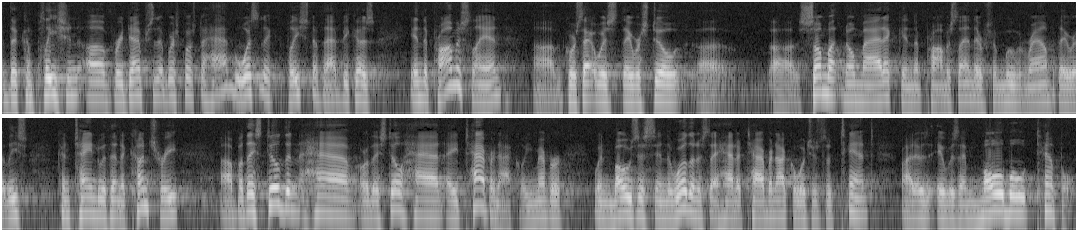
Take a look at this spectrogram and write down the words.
the completion of redemption that we're supposed to have? But wasn't the completion of that because in the promised land, uh, of course, that was, they were still uh, uh, somewhat nomadic in the promised land. They were moving around, but they were at least contained within a country. Uh, but they still didn't have, or they still had a tabernacle. You remember when Moses in the wilderness, they had a tabernacle, which was a tent, right? It was, it was a mobile temple.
